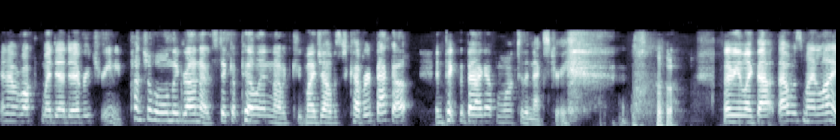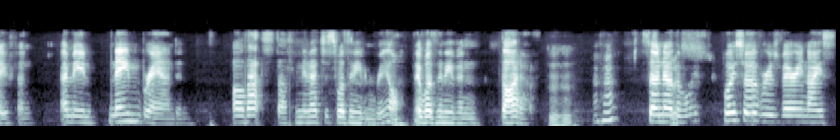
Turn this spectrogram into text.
And I would walk with my dad to every tree and he'd punch a hole in the ground. I would stick a pill in and I would keep, my job was to cover it back up and pick the bag up and walk to the next tree. I mean, like that that was my life. And I mean, name brand and all that stuff. I mean, that just wasn't even real. It wasn't even thought of. mhm. hmm So no, the voice voiceover is very nice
